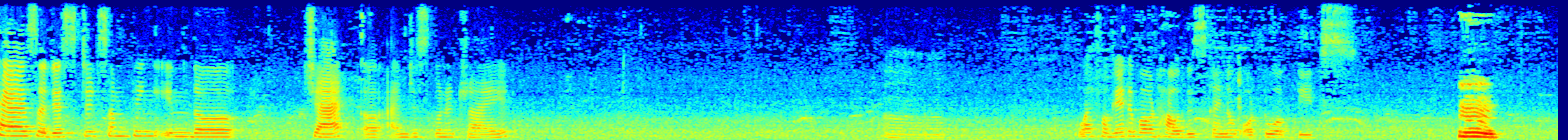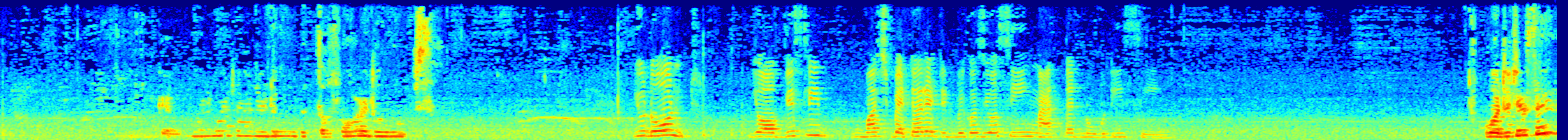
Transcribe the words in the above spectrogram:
has suggested something in the chat. Uh, I'm just gonna try it. Oh, I forget about how this kind of auto updates. Hmm. Okay, what am I trying to do with the for loops? You don't. You're obviously much better at it because you're seeing math that nobody's seeing. What did you say?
